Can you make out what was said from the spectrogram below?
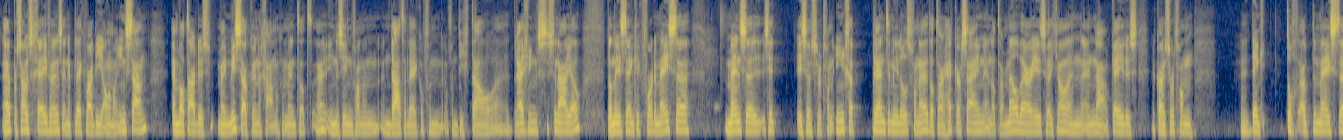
he, persoonsgegevens en een plek waar die allemaal in staan. En wat daar dus mee mis zou kunnen gaan op het moment dat, in de zin van een, een datalek of een, of een digitaal uh, dreigingsscenario, dan is denk ik voor de meeste mensen zit, is een soort van ingeprent prent inmiddels van hè, dat er hackers zijn en dat er malware is, weet je wel. En, en nou, oké, dus dan kan je een soort van, eh, denk toch ook de meest, uh,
